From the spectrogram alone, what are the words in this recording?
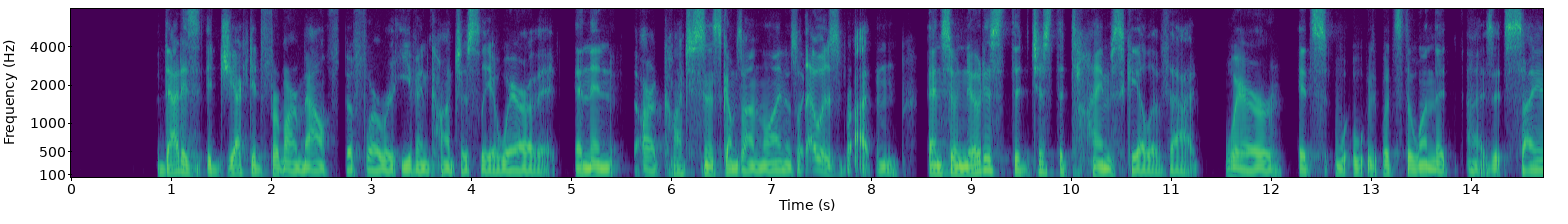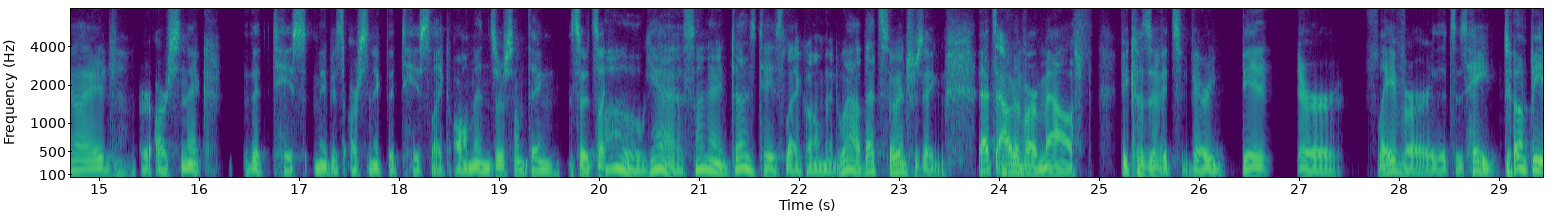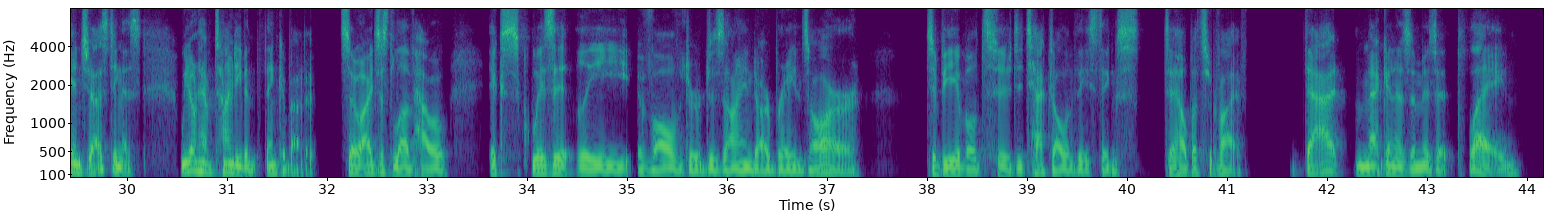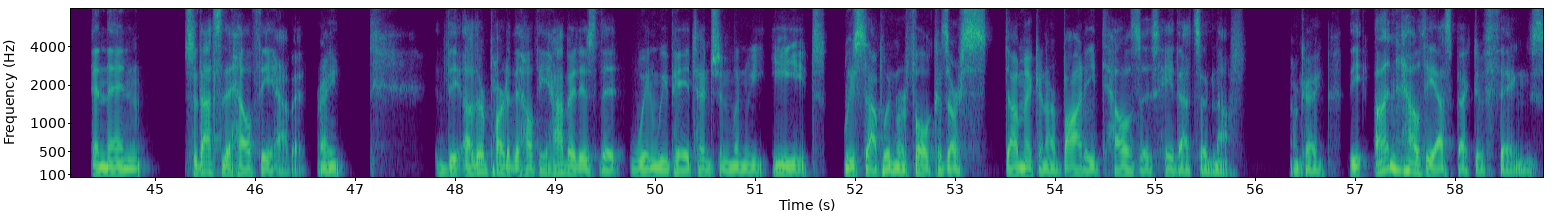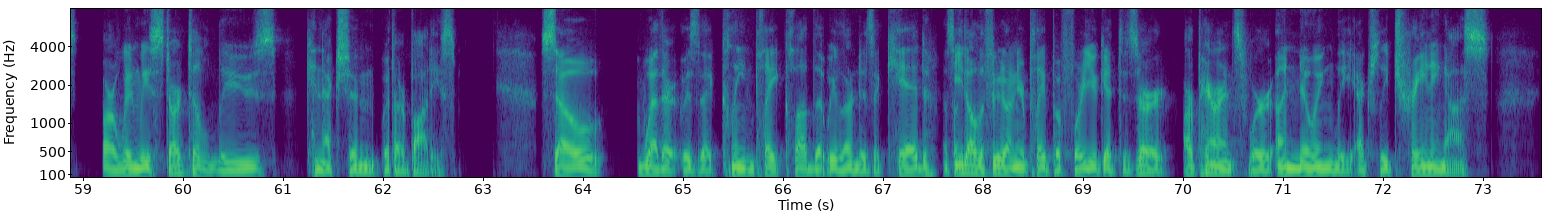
that is ejected from our mouth before we're even consciously aware of it. And then our consciousness comes online and it's like, that was rotten. And so notice the just the time scale of that, where it's what's the one that uh, is it cyanide or arsenic that tastes maybe it's arsenic that tastes like almonds or something. So it's like, oh yeah, cyanide does taste like almond. Wow, that's so interesting. That's out of our mouth because of its very bitter flavor that says, hey, don't be ingesting this. We don't have time to even think about it. So I just love how exquisitely evolved or designed our brains are to be able to detect all of these things to help us survive. That mechanism is at play. And then, so that's the healthy habit, right? The other part of the healthy habit is that when we pay attention when we eat, we stop when we're full because our stomach and our body tells us, hey, that's enough. Okay. The unhealthy aspect of things are when we start to lose connection with our bodies. So, whether it was the clean plate club that we learned as a kid, eat all the food on your plate before you get dessert, our parents were unknowingly actually training us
